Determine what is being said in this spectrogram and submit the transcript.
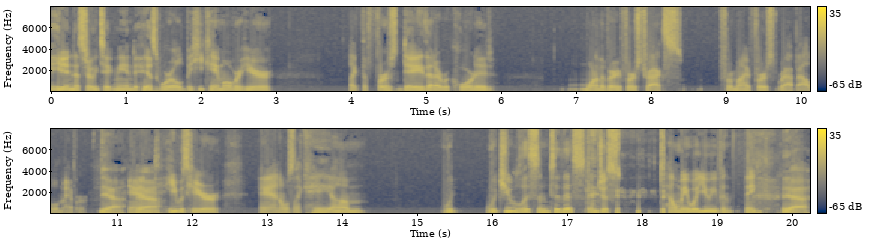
he didn't necessarily take me into his world, but he came over here like the first day that I recorded one of the very first tracks for my first rap album ever yeah, and yeah, he was here and I was like, "Hey, um would would you listen to this and just tell me what you even think?" yeah,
